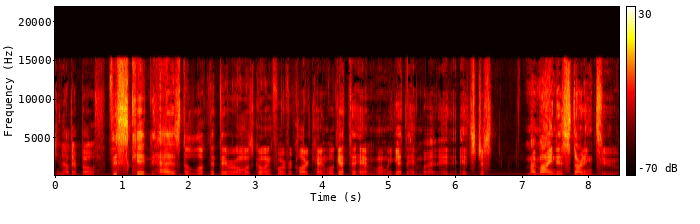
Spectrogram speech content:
you know they're both. This kid has the look that they were almost going for for Clark Kent. We'll get to him when we get to him, but it, it's just my mind is starting to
